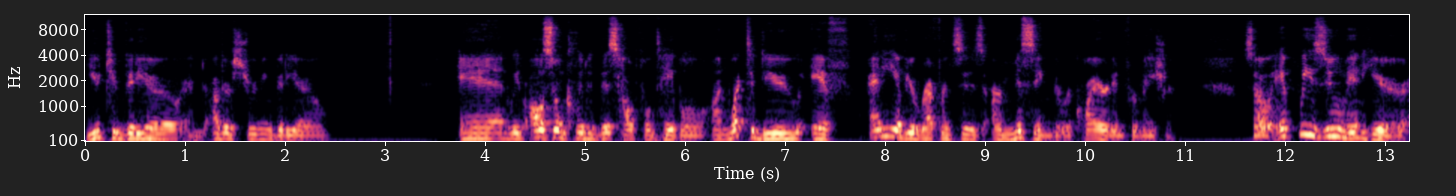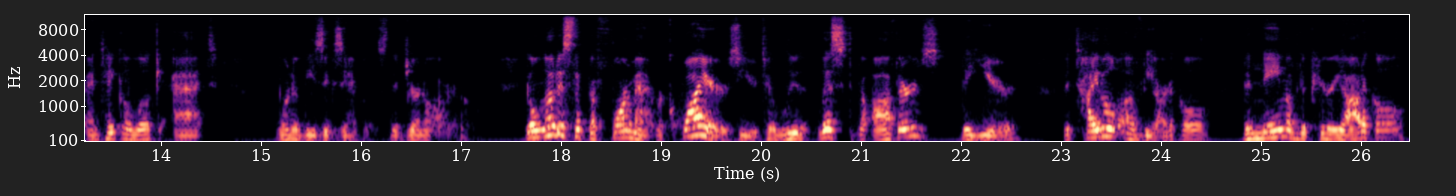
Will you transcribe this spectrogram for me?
YouTube video and other streaming video. And we've also included this helpful table on what to do if any of your references are missing the required information. So if we zoom in here and take a look at one of these examples, the journal article, you'll notice that the format requires you to list the authors, the year, the title of the article, the name of the periodical,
